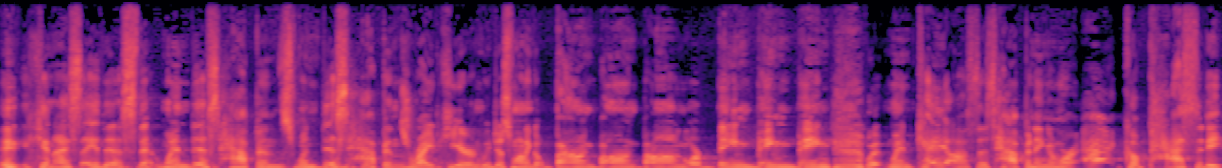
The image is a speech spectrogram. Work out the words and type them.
Can I say this? That when this happens, when this happens right here, and we just want to go bong, bong, bong, or bing, bing, bing, when chaos is happening and we're at capacity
